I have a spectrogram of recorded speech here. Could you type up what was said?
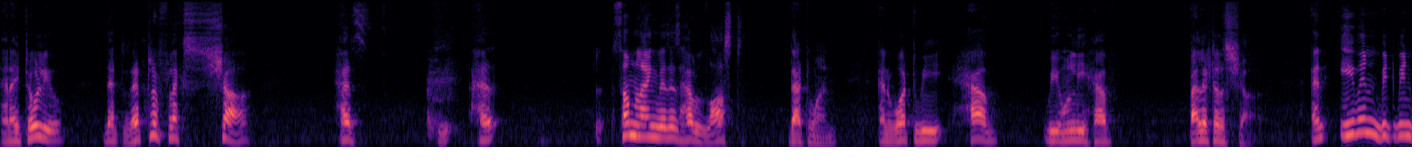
And I told you that retroflex sha has, has some languages have lost that one and what we have we only have palatal sha and even between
